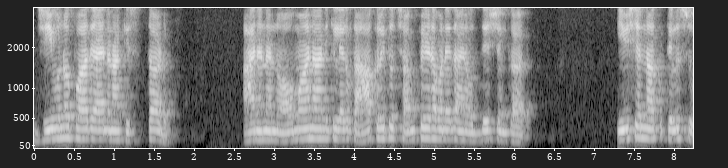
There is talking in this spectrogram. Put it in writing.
జీవనోపాధి ఆయన నాకు ఇస్తాడు. ఆయన నన్ను అవమానానికి లేకపోతే ఆకలితో చంపేయడం అనేది ఆయన ఉద్దేశం కాదు. ఈ విషయం నాకు తెలుసు.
